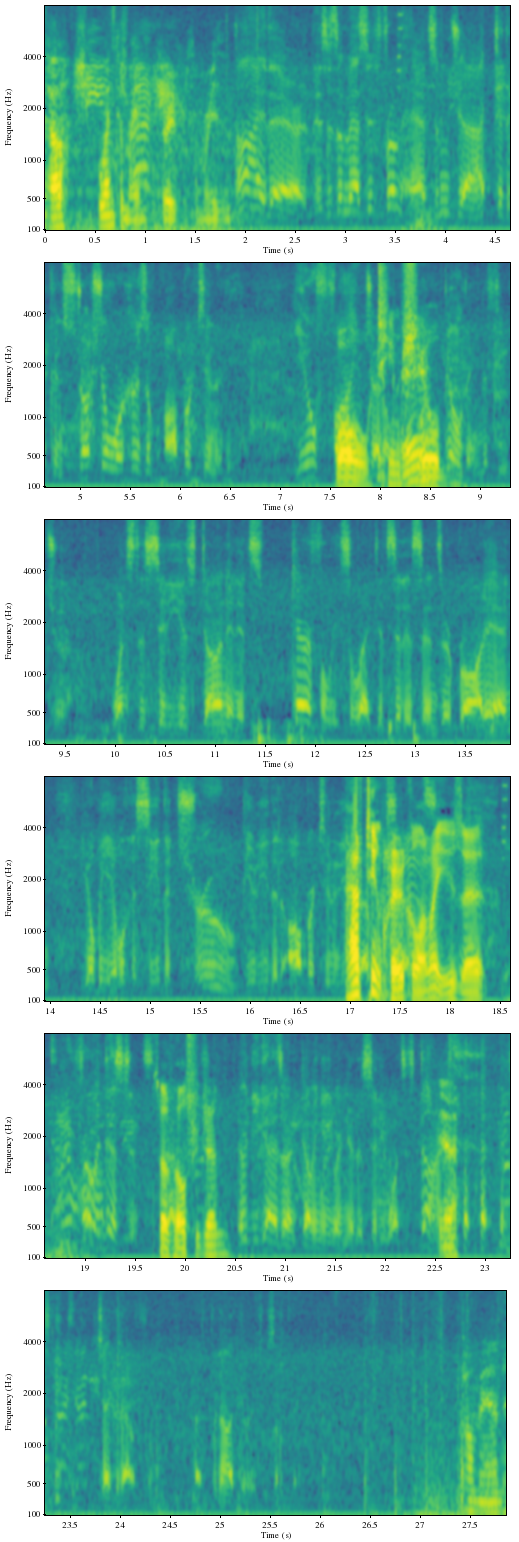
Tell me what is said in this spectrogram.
Get your hell No. She went to my inventory for some reason. Hi there. This is a message from Handsome Jack to the construction workers of Opportunity. You Whoa, Team Shield. building the future. Once the city is done and its carefully selected citizens are brought in, you'll be able to see the true beauty that Opportunity I have Team Critical. I might use that. From a distance. What's Health Regen? I mean, you guys aren't coming anywhere near the city once it's done. Yeah. you can check it out from binoculars or something. Oh man.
